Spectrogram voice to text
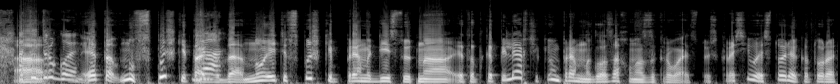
А тут другое. Это, ну, вспышки также, Да. да, но эти вспышки прямо действуют на этот капиллярчик, и он прямо на глазах у нас закрывается. То есть красивая история, которая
